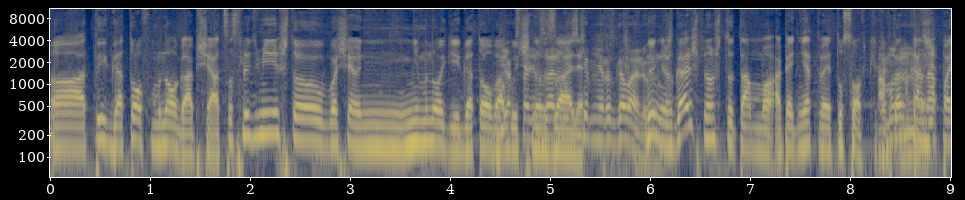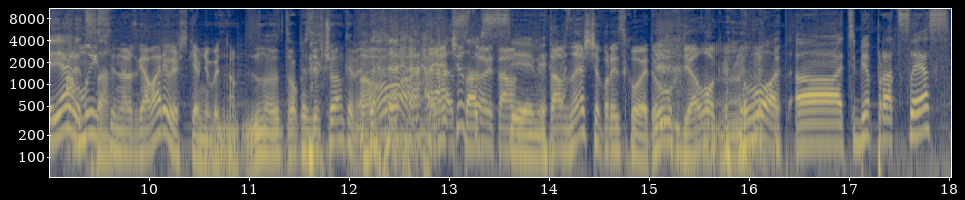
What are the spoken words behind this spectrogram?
э, ты готов много общаться с людьми, что вообще немногие готовы Я, обычно кстати, в зале ни с кем не разговариваю. Ну, не разговариваешь, потому что там, опять, нет твоей тусовки. Как мы- только она А появится... мысленно разговариваешь с кем-нибудь там? Ну, только с девчонками. А я чувствую, там, знаешь, что происходит? Ух, диалог. Вот. А, тебе процесс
